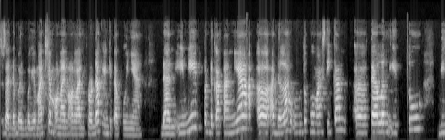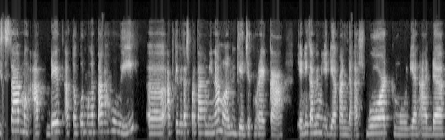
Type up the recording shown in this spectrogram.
terus ada berbagai macam online-online produk yang kita punya. Dan ini pendekatannya eh, adalah untuk memastikan eh, talent itu bisa mengupdate ataupun mengetahui eh, aktivitas Pertamina melalui gadget mereka. Jadi kami menyediakan dashboard, kemudian ada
